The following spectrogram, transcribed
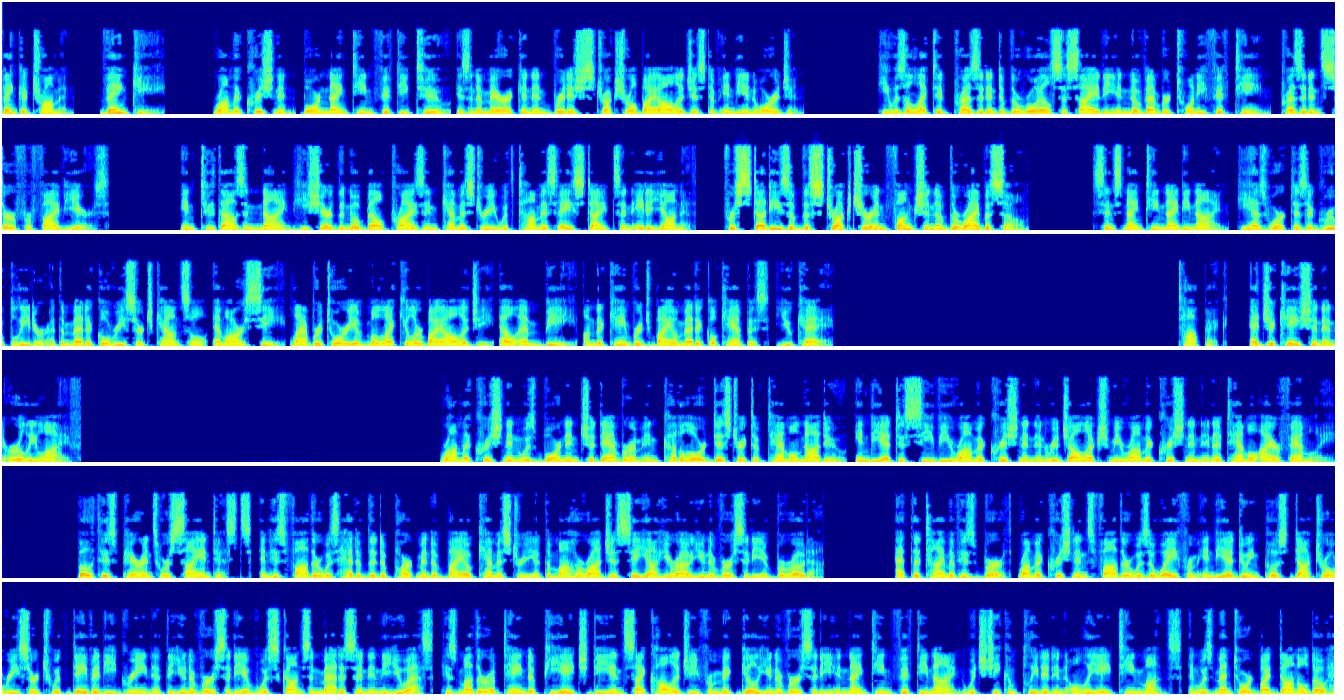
Venkatraman Venki Ramakrishnan born 1952 is an American and British structural biologist of Indian origin. He was elected President of the Royal Society in November 2015. Presidents serve for five years. In 2009 he shared the Nobel Prize in Chemistry with Thomas A. Steitz and Ada Yonath, "...for studies of the structure and function of the ribosome." Since 1999, he has worked as a group leader at the Medical Research Council Laboratory of Molecular Biology on the Cambridge Biomedical Campus, UK. Education and early life. Ramakrishnan was born in Chidambaram in Cuddalore district of Tamil Nadu, India to C. V. Ramakrishnan and Rajalakshmi Ramakrishnan in a Tamil Iyer family. Both his parents were scientists, and his father was head of the Department of Biochemistry at the Maharaja Sayajirao University of Baroda. At the time of his birth, Ramakrishnan's father was away from India doing postdoctoral research with David E. Green at the University of Wisconsin-Madison in the U.S. His mother obtained a Ph.D. in psychology from McGill University in 1959 which she completed in only 18 months, and was mentored by Donald O.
